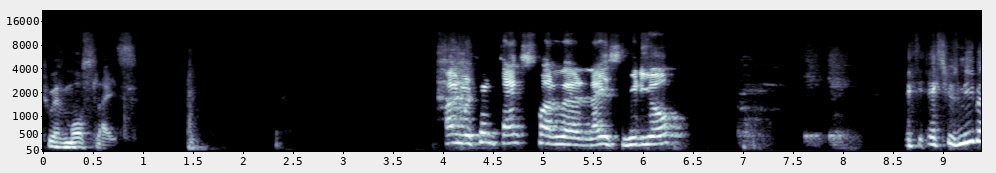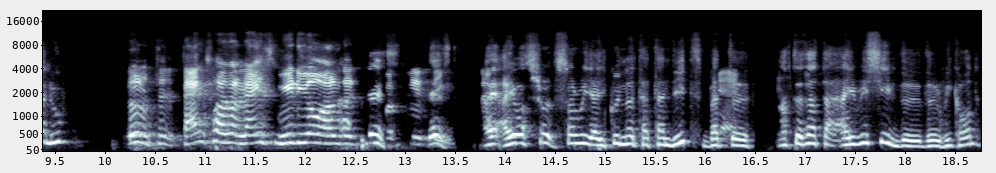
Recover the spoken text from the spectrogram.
to have more slides. Hi, Michelle. Thanks for the nice video. Excuse me, Balu? Thanks for the nice video on the. Yes, yes. I, I was sure, sorry I could not attend it, but yeah. uh, after that I received the, the record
